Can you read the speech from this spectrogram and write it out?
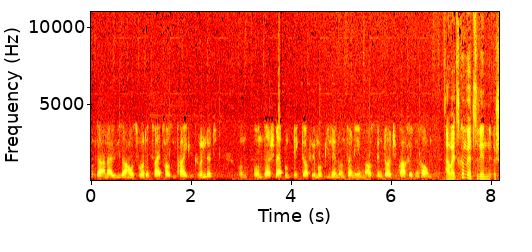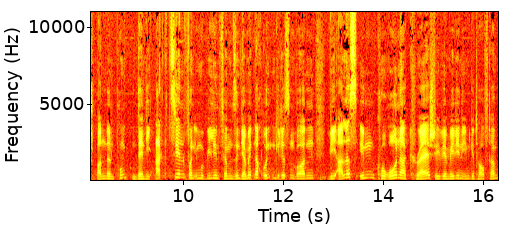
Unser Analysehaus wurde 2003 gegründet und unser Schwerpunkt liegt auf Immobilienunternehmen aus dem deutschsprachigen Raum. Aber jetzt kommen wir zu den spannenden Punkten, denn die Aktien von Immobilienfirmen sind ja mit nach unten gerissen worden, wie alles im Corona-Crash, wie wir Medien ihn getauft haben.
